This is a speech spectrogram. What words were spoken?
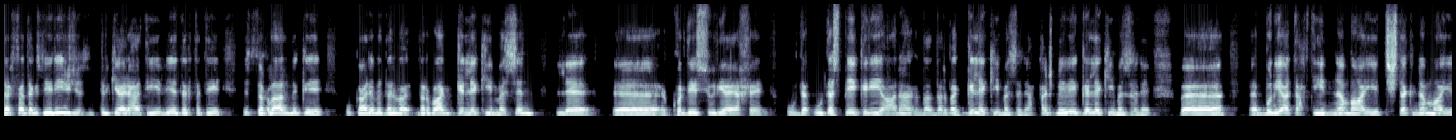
دەرفەتك زێریژ ترکیار هاتی وێ دەرفەتی استقلال بکە و کارە بە دەربا گەلێکی مەسن لە کوردی سووریا یخێ و دەست پێکری ئانا دەربە گلێکی مەزنە حجمێوێ گلێکی مەزنێ بنیا تحتی نەمایە تشتێک نەمایە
